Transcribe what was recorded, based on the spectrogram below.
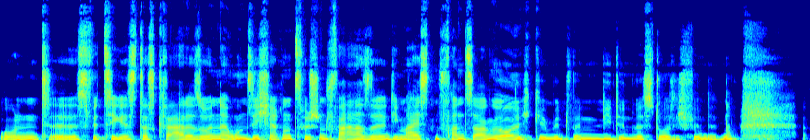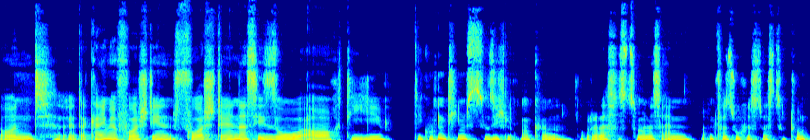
Und äh, das Witzige ist, dass gerade so in einer unsicheren Zwischenphase die meisten Funds sagen, ja, ich gehe mit, wenn ein Lead-Investor sich findet. Ne? Und äh, da kann ich mir vorstellen, vorstellen, dass sie so auch die die guten Teams zu sich locken können. Oder dass es zumindest ein, ein Versuch ist, das zu tun.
